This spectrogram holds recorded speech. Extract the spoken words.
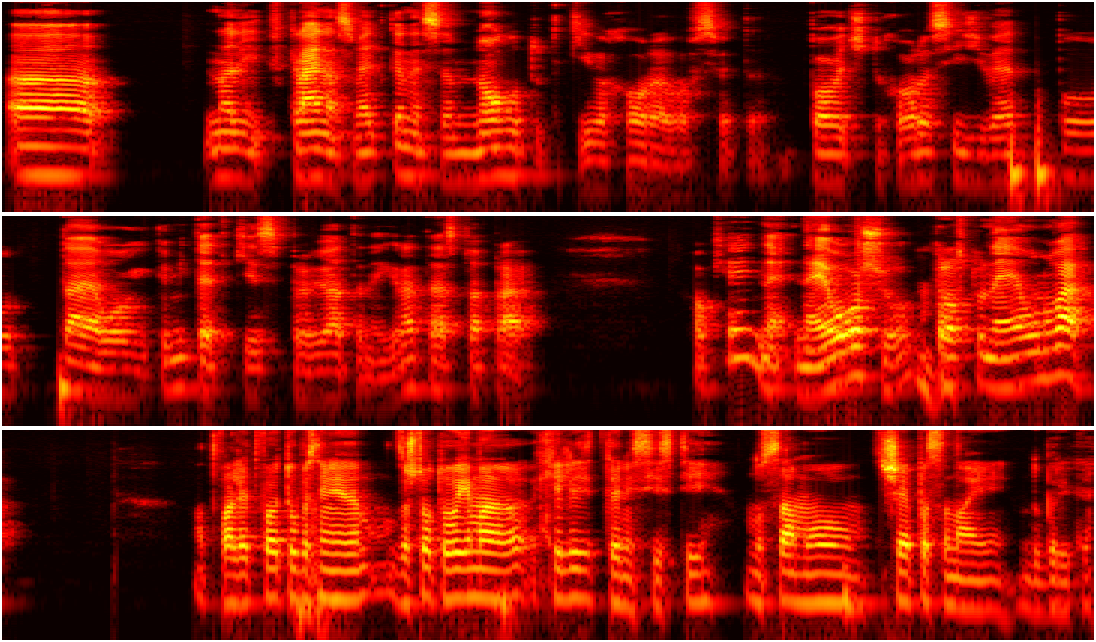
А, нали, в крайна сметка не са многото такива хора в света. Повечето хора си живеят по тая логика. Ми те такива са правилата на играта, аз това правя. Окей, не, не е лошо, просто не е онова. А това ли е твоето обяснение? Защото има хиляди тенисисти, но само шепа са най-добрите.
